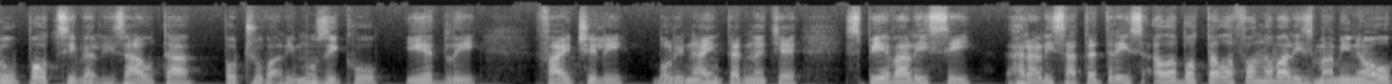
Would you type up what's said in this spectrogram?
Tu pociveli z auta, počúvali muziku, jedli, fajčili, boli na internete, spievali si, hrali sa Tetris alebo telefonovali s maminou,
